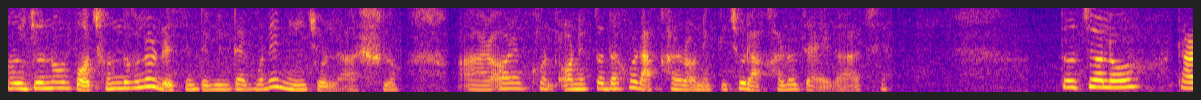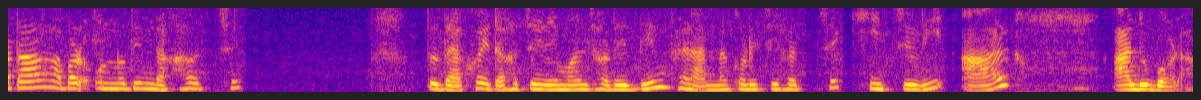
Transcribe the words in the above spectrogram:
ওই জন্য ওর পছন্দ হলো ড্রেসিং টেবিলটা একবারে নিয়ে চলে আসলো। আর অনেকক্ষণ, অনেকটা দেখো রাখার, অনেক কিছু রাখারও জায়গা আছে। তো চলো টাটা, আবার অন্য দিন দেখা হচ্ছে। তো দেখো, এটা হচ্ছে রেমাল ঝড়ের দিন। রান্না করেছি হচ্ছে খিচুড়ি আর আলু বড়া।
